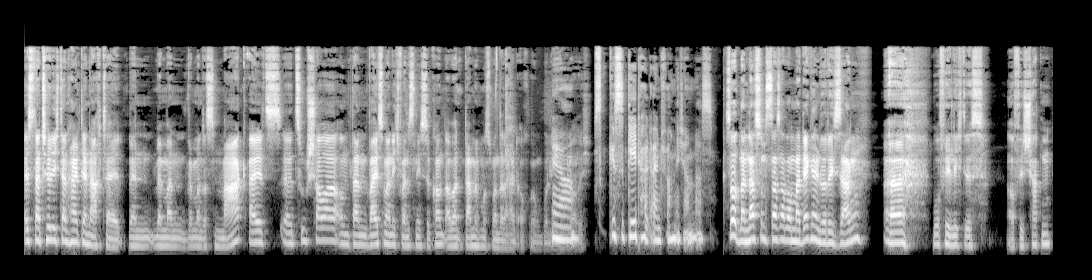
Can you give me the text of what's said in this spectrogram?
Ist natürlich dann halt der Nachteil, wenn, wenn man, wenn man das mag als äh, Zuschauer und dann weiß man nicht, wann das nächste kommt, aber damit muss man dann halt auch irgendwo leben, Ja. glaube ich. Es, es geht halt einfach nicht anders. So, dann lass uns das aber mal deckeln, würde ich sagen. Äh, wo viel Licht ist, auf viel Schatten.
